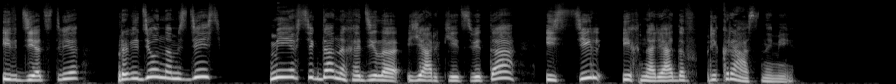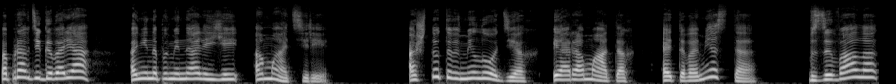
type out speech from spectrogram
И в детстве, проведенном здесь, Мия всегда находила яркие цвета и стиль их нарядов прекрасными. По правде говоря, они напоминали ей о матери. А что-то в мелодиях и ароматах этого места взывало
